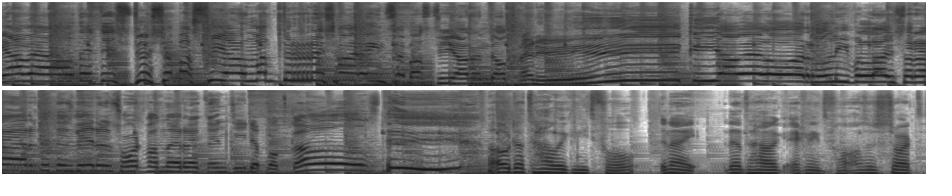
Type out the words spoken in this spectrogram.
Jawel, dit is de Sebastian, want er is maar één Sebastian en dat ben ik. Jawel hoor, lieve luisteraar, dit is weer een soort van de recensie, de podcast. Oh, dat hou ik niet vol. Nee, dat hou ik echt niet vol. Als een soort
